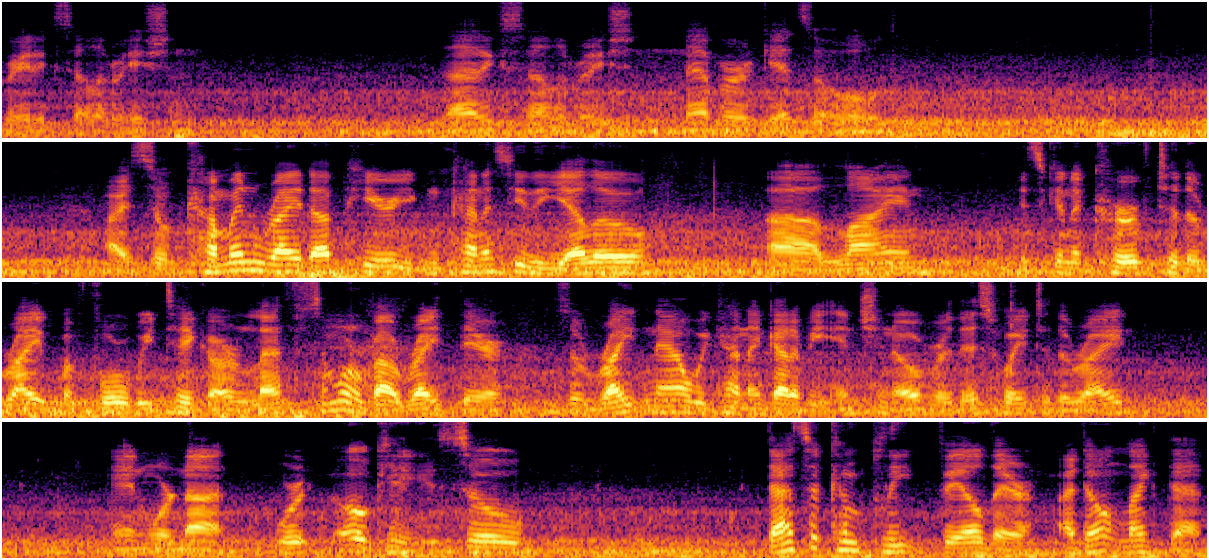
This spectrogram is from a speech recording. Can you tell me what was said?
Great acceleration. That acceleration never gets old. All right, so coming right up here, you can kind of see the yellow uh, line it's gonna curve to the right before we take our left, somewhere about right there. So right now we kind of got to be inching over this way to the right, and we're not. We're okay. So that's a complete fail there. I don't like that.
